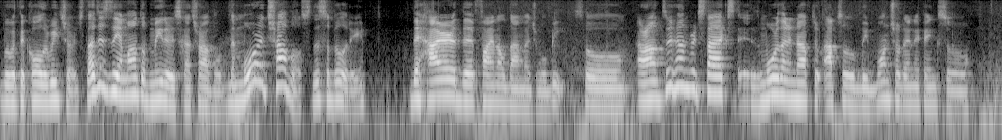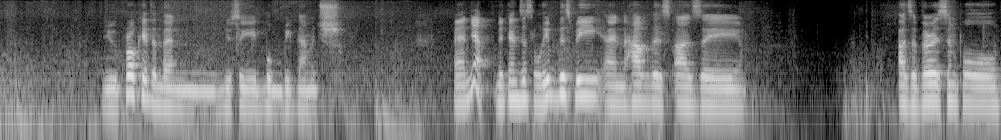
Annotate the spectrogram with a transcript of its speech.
with the Coil Recharge. That is the amount of meters it traveled. The more it travels, this ability, the higher the final damage will be. So around 200 stacks is more than enough to absolutely one-shot anything, so you proc it and then you see boom, big damage. And yeah, you can just leave this be and have this as a as a very simple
